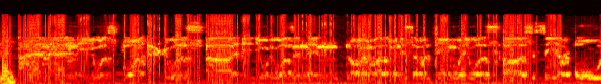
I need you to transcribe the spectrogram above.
Mm. And and he was born. He was uh he, he was in, in November 2017 where he was uh 16 year old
